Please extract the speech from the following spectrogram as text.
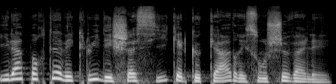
il a apporté avec lui des châssis, quelques cadres et son chevalet.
